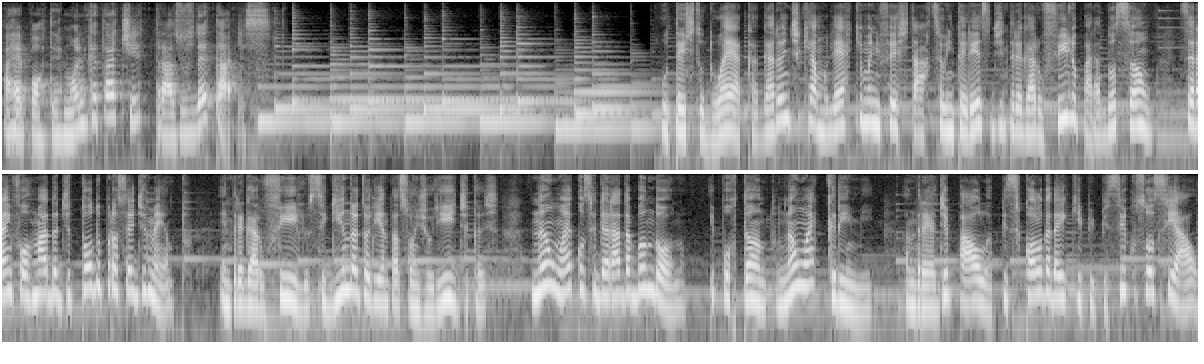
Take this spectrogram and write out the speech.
A repórter Mônica Tati traz os detalhes. O texto do ECA garante que a mulher que manifestar seu interesse de entregar o filho para adoção será informada de todo o procedimento Entregar o filho, seguindo as orientações jurídicas, não é considerado abandono e, portanto, não é crime. Andréa de Paula, psicóloga da equipe psicossocial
